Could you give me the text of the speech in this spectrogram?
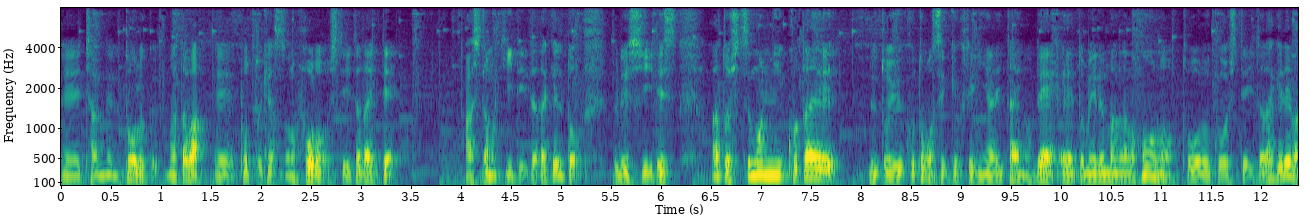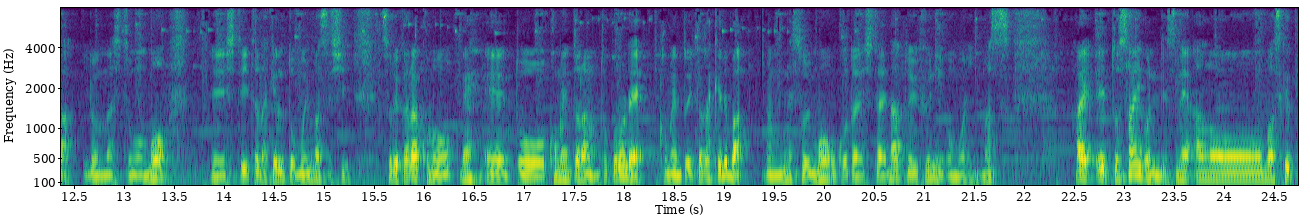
えチャンネル登録、または、えポッドキャストのフォローしていただいて、明日も聞いていただけると嬉しいです。あと質問に答えるということも積極的にやりたいので、えーと、メルマガの方の登録をしていただければいろんな質問も、えー、していただけると思いますしそれからこのね、えーと、コメント欄のところでコメントいただければあの、ね、それもお答えしたいなというふうに思います。はい、えっ、ー、と、最後にですね、あのー、バスケット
